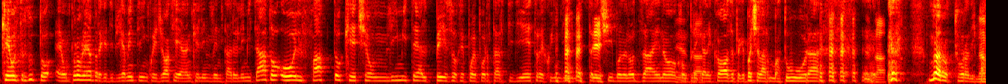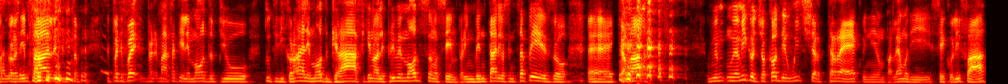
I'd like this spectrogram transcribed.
Che oltretutto è un problema perché tipicamente in quei giochi è anche l'inventario limitato o il fatto che c'è un limite al peso che puoi portarti dietro e quindi mettere Sì. cibo nello zaino Sì, complica esatto. le cose perché poi c'è l'armatura. Esatto. Una rottura di Una palle. rottura di palle, Infatti, poi- ma infatti le mod più tutti dicono ah le mod grafiche no le prime mod sono sempre inventario senza peso eh, cavallo un mio amico giocò The Witcher 3 quindi non parliamo di secoli fa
